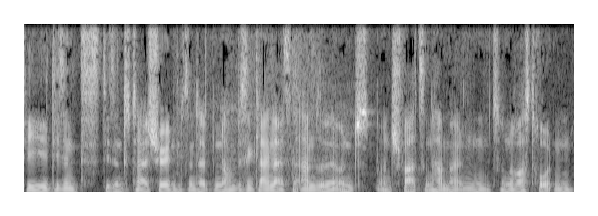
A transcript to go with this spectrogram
die, die sind, die sind total schön. Sind halt noch ein bisschen kleiner als eine Amsel und, und schwarz und haben halt einen, so einen rostroten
